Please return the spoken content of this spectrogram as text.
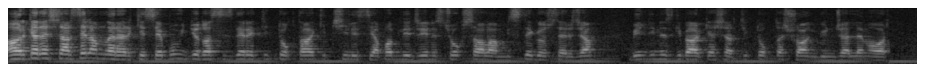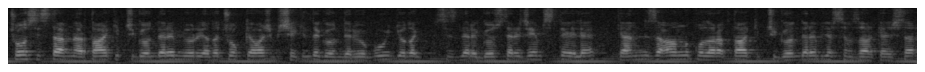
Arkadaşlar selamlar herkese. Bu videoda sizlere TikTok takipçiliği yapabileceğiniz çok sağlam bir site göstereceğim. Bildiğiniz gibi arkadaşlar TikTok'ta şu an güncelleme var. Çoğu sistemler takipçi gönderemiyor ya da çok yavaş bir şekilde gönderiyor. Bu videoda sizlere göstereceğim siteyle kendinize anlık olarak takipçi gönderebilirsiniz arkadaşlar.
